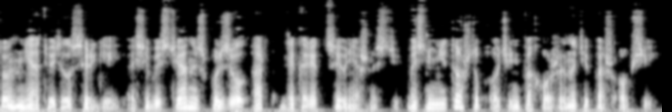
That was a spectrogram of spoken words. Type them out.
Что он мне ответил Сергей. А Себастьян использовал арт для коррекции внешности. Мы с ним не то, чтобы очень похожи, но типаж общий.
